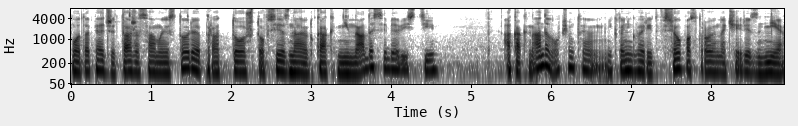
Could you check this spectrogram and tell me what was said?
Вот опять же, та же самая история про то, что все знают, как не надо себя вести, а как надо, в общем-то, никто не говорит. Все построено через «не»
